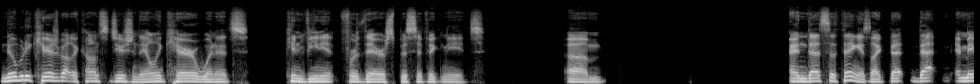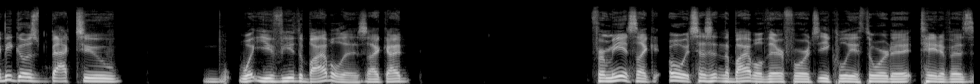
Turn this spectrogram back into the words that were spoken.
Nobody cares about the Constitution. They only care when it's convenient for their specific needs. Um, and that's the thing. Is like that that and maybe goes back to what you view the Bible is. Like I for me, it's like, oh, it says it in the Bible, therefore it's equally authoritative as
